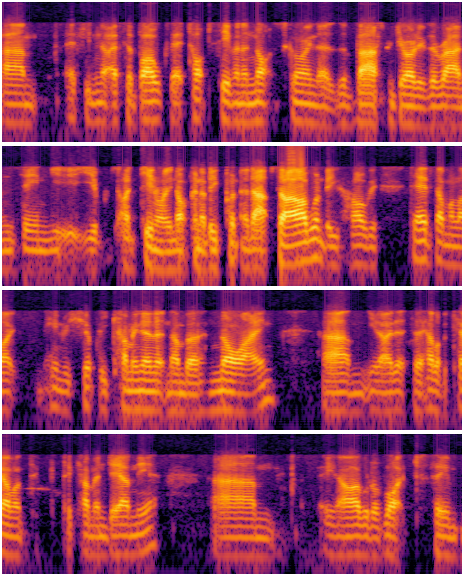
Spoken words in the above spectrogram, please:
um, if you if the bulk that top seven are not scoring the, the vast majority of the runs, then you, you are generally not going to be putting it up. So I wouldn't be holding to have someone like Henry Shipley coming in at number nine, um, you know, that's a hell of a talent to, to come in down there. Um, you know, I would have liked to see him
